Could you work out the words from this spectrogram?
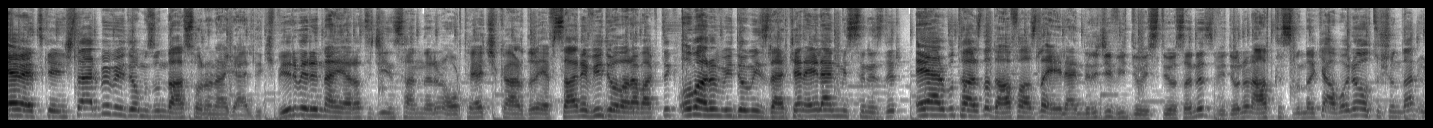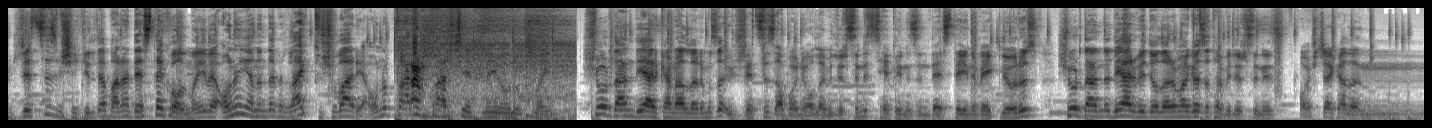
Evet gençler bir videomuzun daha sonuna geldik. Birbirinden yaratıcı insanların ortaya çıkardığı efsane videolara baktık. Umarım videomu izlerken eğlenmişsinizdir. Eğer bu tarzda daha fazla eğlendirici video istiyorsanız videonun alt kısmındaki abone ol tuşundan ücretsiz bir şekilde bana destek olmayı ve onun yanında bir like tuşu var ya onu paramparça etmeyi unutmayın. Şuradan diğer kanallarımıza ücretsiz abone olabilirsiniz. Hepinizin desteğini bekliyoruz. Şuradan da diğer videolarıma göz atabilirsiniz. Hoşçakalın.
